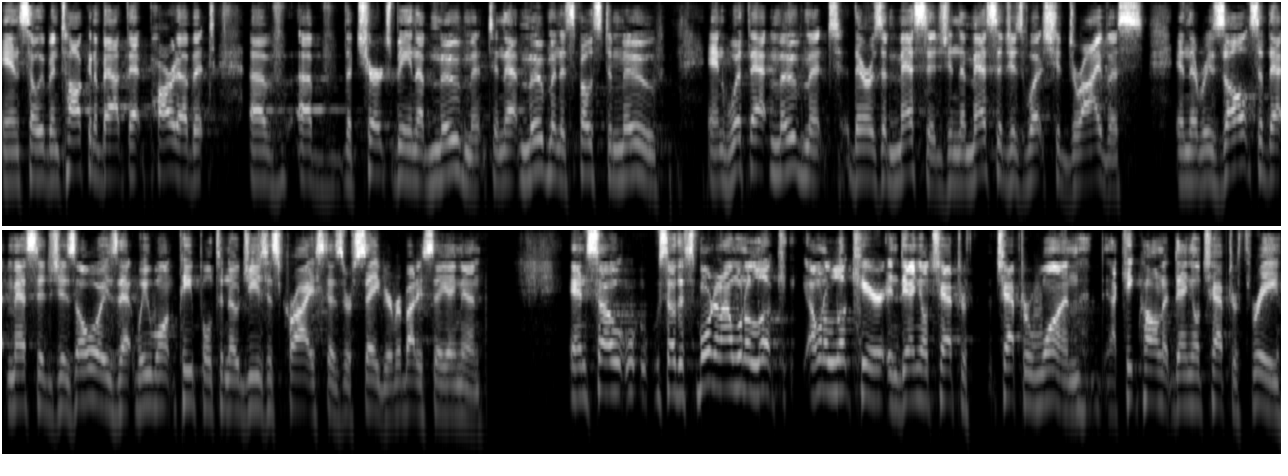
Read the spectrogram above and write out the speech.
and so we've been talking about that part of it of of the church being a movement, and that movement is supposed to move, and with that movement there is a message, and the message is what should drive us, and the results of that message is always that we want people to know Jesus Christ as their Savior. Everybody say Amen. And so, so this morning I want to look, I want to look here in Daniel chapter, chapter one. I keep calling it Daniel chapter three,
